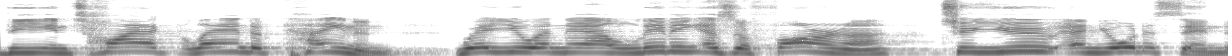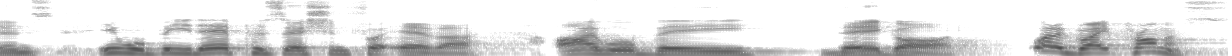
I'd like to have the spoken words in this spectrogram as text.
the entire land of Canaan, where you are now living as a foreigner, to you and your descendants. It will be their possession forever. I will be their God. What a great promise.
